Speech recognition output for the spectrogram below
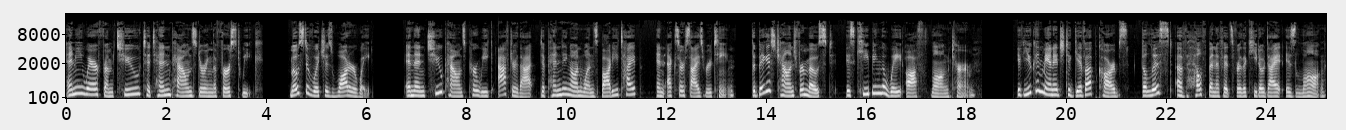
anywhere from 2 to 10 pounds during the first week, most of which is water weight, and then 2 pounds per week after that, depending on one's body type and exercise routine. The biggest challenge for most is keeping the weight off long term. If you can manage to give up carbs, the list of health benefits for the keto diet is long.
